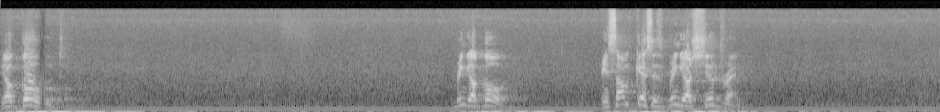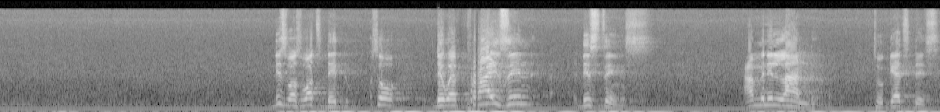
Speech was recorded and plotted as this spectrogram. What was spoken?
Your gold. Bring your gold. In some cases, bring your children. This was what they so they were pricing these things. How many land to get this?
